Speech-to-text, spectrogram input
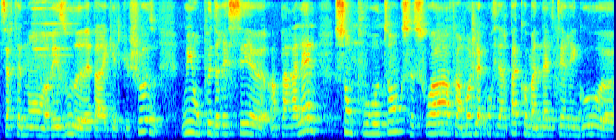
certainement résoudre et réparer quelque chose, oui, on peut dresser euh, un parallèle sans pour autant que ce soit... Enfin, moi, je la considère pas comme un alter ego euh,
